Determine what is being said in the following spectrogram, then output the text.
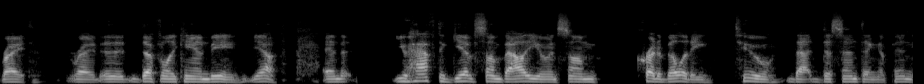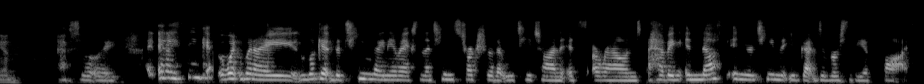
Right right? It definitely can be yeah. And you have to give some value and some credibility to that dissenting opinion. Absolutely. And i think when, when i look at the team dynamics and the team structure that we teach on it's around having enough in your team that you've got diversity of thought.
